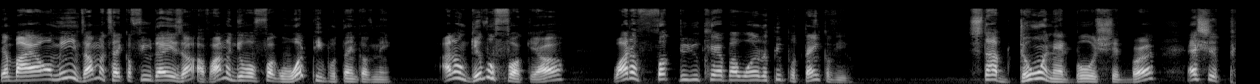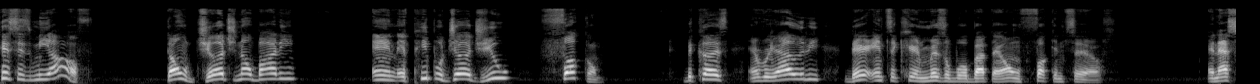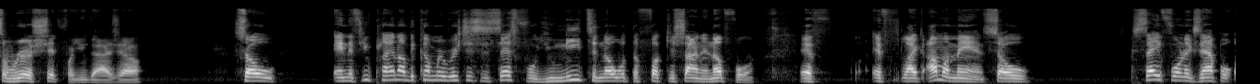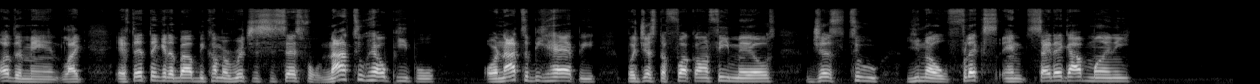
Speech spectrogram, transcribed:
then by all means, I'm gonna take a few days off. I don't give a fuck what people think of me. I don't give a fuck, y'all. Why the fuck do you care about what other people think of you? Stop doing that bullshit, bruh. That shit pisses me off. Don't judge nobody. And if people judge you, fuck them. Because in reality, they're insecure and miserable about their own fucking selves. And that's some real shit for you guys, y'all. So and if you plan on becoming rich and successful, you need to know what the fuck you're signing up for. If if like I'm a man, so say for an example, other men, like if they're thinking about becoming rich and successful, not to help people or not to be happy, but just to fuck on females, just to, you know, flex and say they got money,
